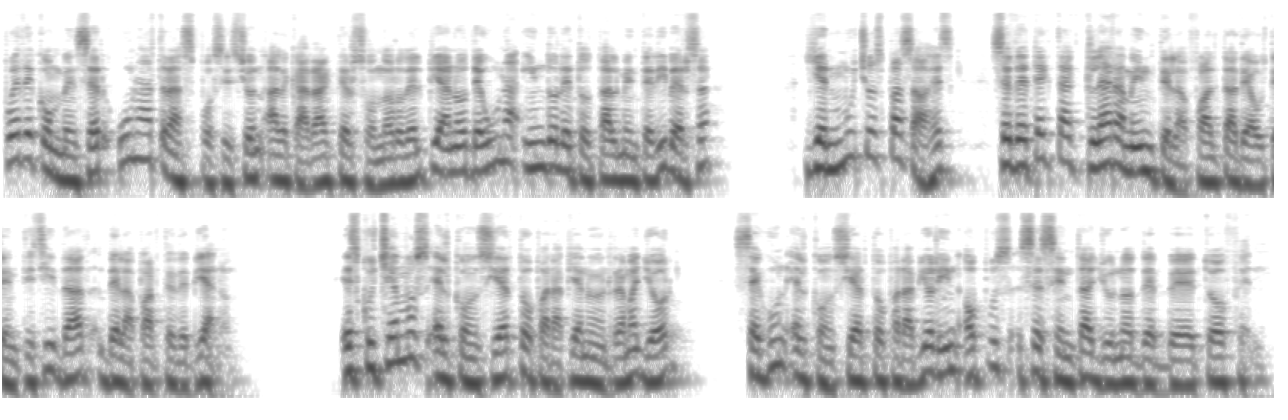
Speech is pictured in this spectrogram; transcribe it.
puede convencer una transposición al carácter sonoro del piano de una índole totalmente diversa, y en muchos pasajes se detecta claramente la falta de autenticidad de la parte de piano. Escuchemos el concierto para piano en re mayor, según el concierto para violín opus 61 de Beethoven.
